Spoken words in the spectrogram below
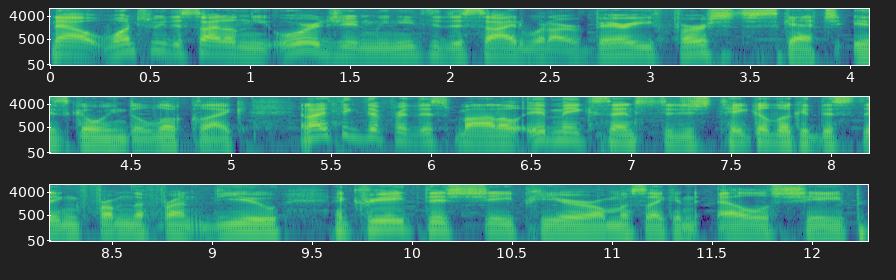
Now, once we decide on the origin, we need to decide what our very first sketch is going to look like. And I think that for this model, it makes sense to just take a look at this thing from the front view and create this shape here, almost like an L shape.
